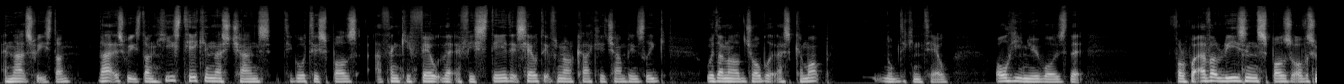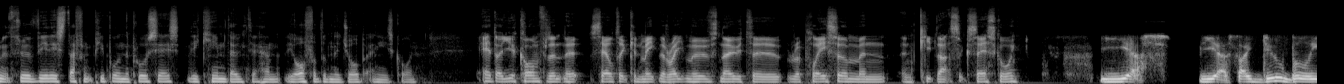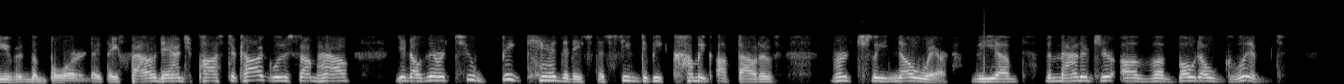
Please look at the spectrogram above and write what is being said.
And that's what he's done. That is what he's done. He's taken this chance to go to Spurs. I think he felt that if he stayed at Celtic for another crack of the Champions League, would another job like this come up? Nobody can tell. All he knew was that for whatever reason, Spurs obviously went through various different people in the process. They came down to him, they offered him the job, and he's gone. Ed, are you confident that Celtic can make the right moves now to replace him and, and keep that success going? Yes, yes, I do believe in the board. They found Ange Postecoglou somehow. You know, there are two big candidates that seem to be coming up out of virtually nowhere. The um, the manager of uh, Bodo Glimt,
